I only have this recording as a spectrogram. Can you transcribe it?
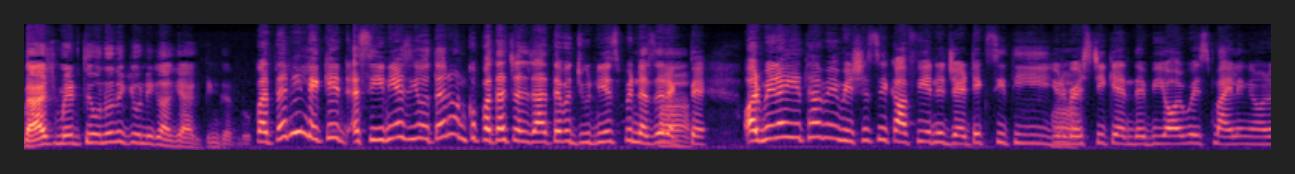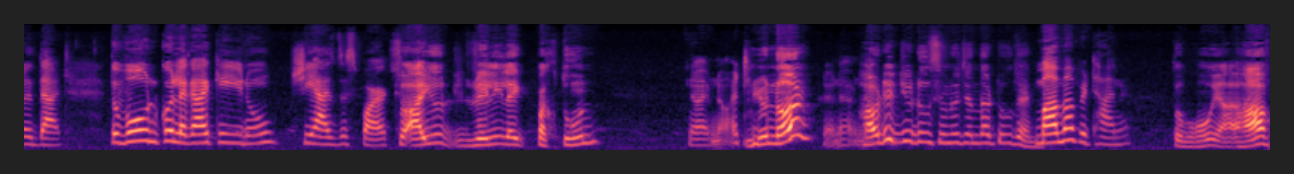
बैचमेट थे उन्होंने क्यों नहीं कहा कि एक्टिंग कर लो? पता नहीं लेकिन सीनियर्स ये होता है ना उनको पता चल जाता है वो जूनियर्स पे नज़र हाँ। रखते हैं। और मेरा ये था मैं हमेशा से काफ़ी एनर्जेटिक सी थी हाँ। यूनिवर्सिटी के अंदर भी ऑलवेज स्माइलिंग और दैट तो वो उनको लगा कि you know she has the spark so are you really like Pakhtun no I am not you not how did you do Suno Chanda to देन मामा पठान है तो वो हाफ़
